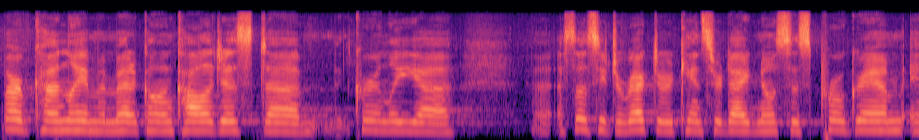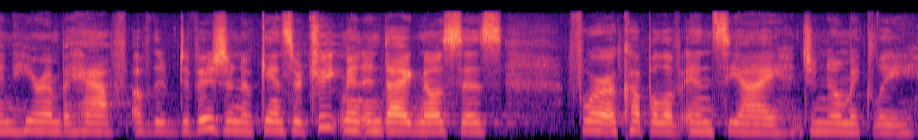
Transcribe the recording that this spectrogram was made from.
Barb Conley, I'm a medical oncologist, uh, currently uh, Associate Director of Cancer Diagnosis Program, and here on behalf of the Division of Cancer Treatment and Diagnosis for a couple of NCI genomically,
